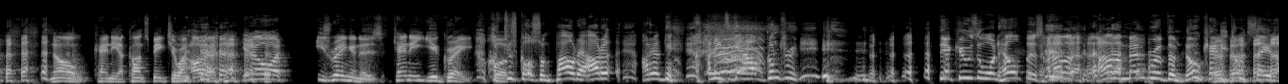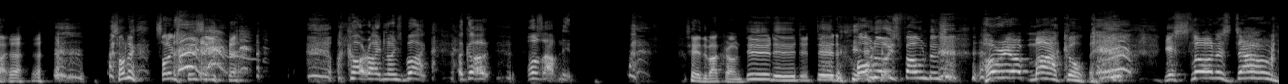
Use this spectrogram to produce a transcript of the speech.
no, Kenny, I can't speak to you right. All right, you know what? He's ringing us. Kenny, you're great. I've just got some powder. How do, how do I, get, I need to get out of country. the Yakuza won't help us. I'm, a, and I'm a member of them. No, Kenny, don't say that. Sonic, Sonic's busy. I can't ride on his back. I got. What's happening? Say in the background. "Du- du- du- du- du." Oh no, he's found us. Hurry up, Michael! You're slowing us down.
